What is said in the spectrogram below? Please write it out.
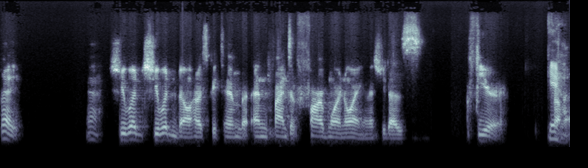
right, yeah, she would she wouldn't know how to speak to him, but and finds it far more annoying than she does fear. Yeah,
